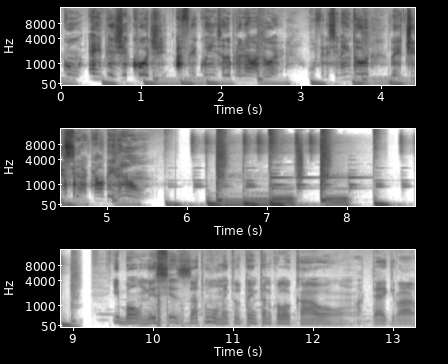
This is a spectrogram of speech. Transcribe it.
com RPG Code, a frequência do programador. Oferecimento Letícia Caldeirão. E bom, nesse exato momento eu tô tentando colocar o, a tag lá.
